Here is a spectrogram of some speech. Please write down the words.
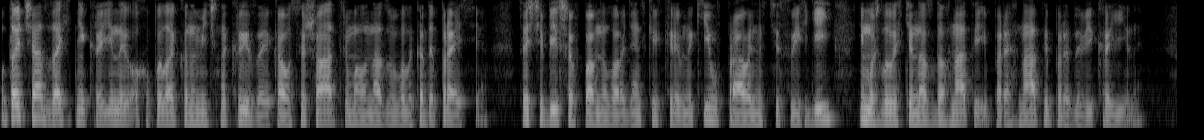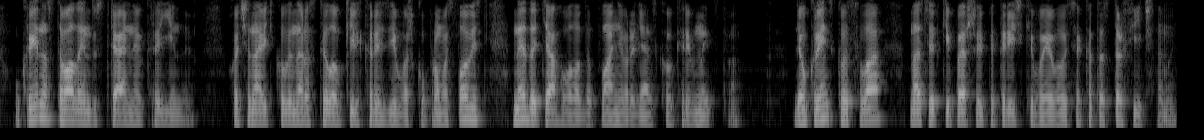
У той час західні країни охопила економічна криза, яка у США отримала назву Велика депресія. Це ще більше впевнило радянських керівників в правильності своїх дій і можливості наздогнати і перегнати передові країни. Україна ставала індустріальною країною, хоча навіть коли наростила в кілька разів важку промисловість, не дотягувала до планів радянського керівництва. Для українського села наслідки першої п'ятирічки виявилися катастрофічними.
